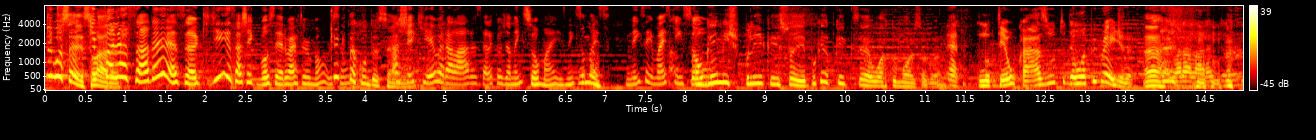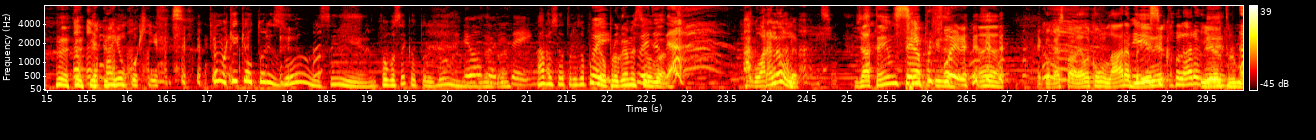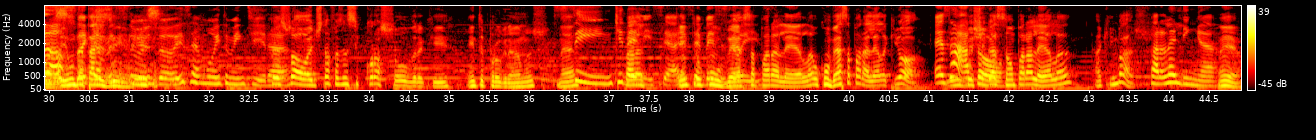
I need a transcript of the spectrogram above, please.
Quem é você, esse Que Lara? palhaçada é essa? Que isso? Achei que você era o Arthur Morrison. O que que tá acontecendo? Achei que eu era a Lara. Será que eu já nem sou mais? Nem sou não. mais. Nem sei mais quem sou. Alguém me explica isso aí. Por que, por que que você é o Arthur Morrison agora? É, no teu caso, tu deu um upgrade, né? É. Agora a Lara ia cair um pouquinho. Não, mas quem que autorizou, assim? Foi você que autorizou? Eu Mas entrar? autorizei. Ah, você autorizou? Por quê? O programa é seu agora. Agora não, né? Já tem um Sempre tempo que... foi, né? É. É Conversa Paralela com Lara Brenner Isso, com Lara e Brenner. Arthur Nossa. E um que detalhezinho. absurdo. Isso é muito mentira. Pessoal, a gente tá fazendo esse crossover aqui entre programas, né? Sim, que Para- delícia Entre o Conversa dois. Paralela. O Conversa Paralela aqui, ó. Exato. E Investigação Paralela aqui embaixo. Paralelinha. É.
